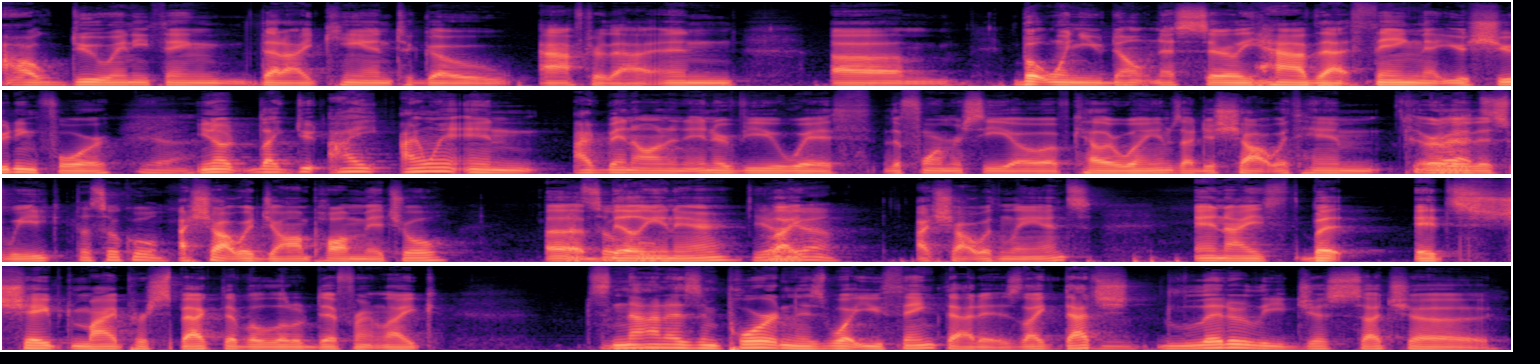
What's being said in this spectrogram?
I'll do anything that I can to go after that. And um but when you don't necessarily have that thing that you're shooting for, Yeah. you know, like dude, I I went and I've been on an interview with the former CEO of Keller Williams. I just shot with him earlier this week. that's so cool I shot with John Paul Mitchell, a so cool. billionaire. Yeah, like yeah. I shot with Lance, and I but it's shaped my perspective a little different. Like it's not as important as what you think that is. Like that's Mm-hmm. literally just such a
